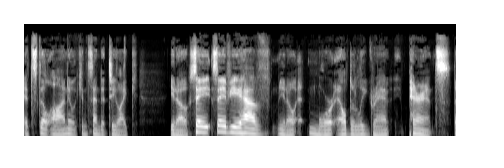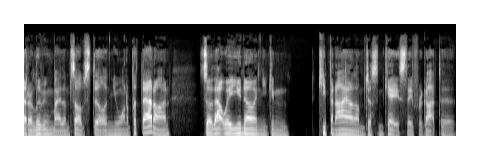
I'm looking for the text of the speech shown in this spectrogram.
it's still on, it can send it to like, you know, say, say if you have, you know, more elderly grandparents that are living by themselves still and you want to put that on. So that way, you know, and you can keep an eye on them just in case they forgot to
